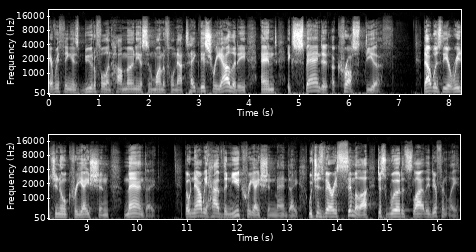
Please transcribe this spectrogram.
Everything is beautiful and harmonious and wonderful. Now, take this reality and expand it across the earth. That was the original creation mandate. But now we have the new creation mandate, which is very similar, just worded slightly differently.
